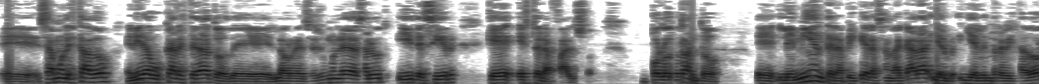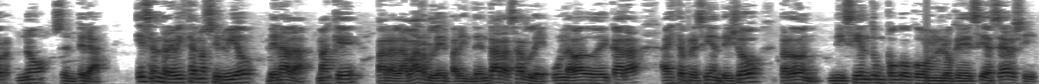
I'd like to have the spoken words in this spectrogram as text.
eh, se ha molestado en ir a buscar este dato de la Organización Mundial de la Salud y decir que esto era falso. Por lo tanto, eh, le mienten a Piqueras en la cara y el, y el entrevistador no se entera. Esa entrevista no sirvió de nada, más que para lavarle, para intentar hacerle un lavado de cara a este presidente. Y yo, perdón, diciendo un poco con lo que decía Sergi,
